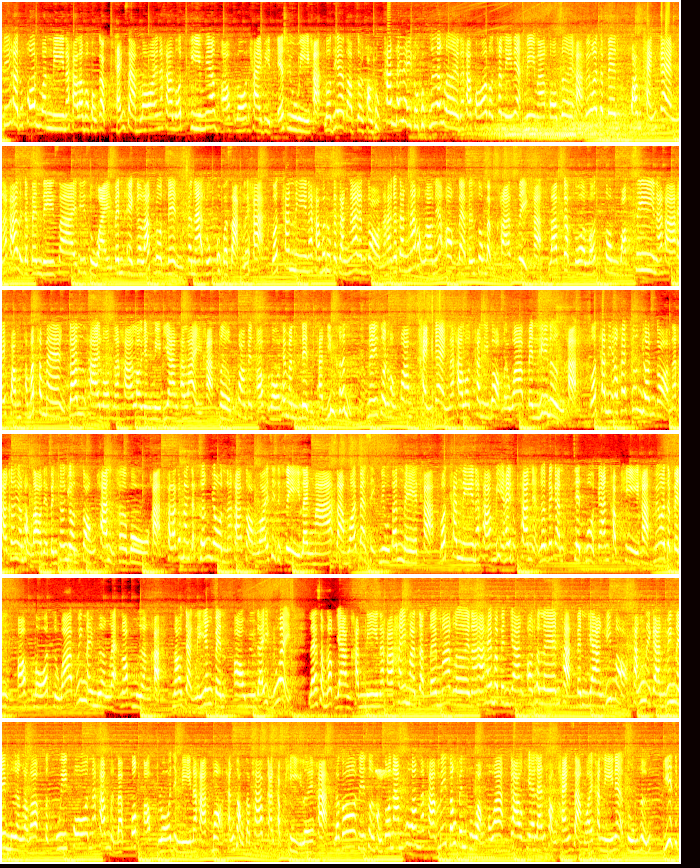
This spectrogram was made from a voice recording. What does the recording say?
สดีค่ะทุกคนวันนี้นะคะ เรามาพบกับแท้ง 300 นะคะ รถพรีเมียมออฟโรดไฮบริด SUV ค่ะ รถที่จะตอบโจทย์ของทุกท่านได้ในทุกๆเรื่องเลยนะคะ เพราะว่ารถคันนี้เนี่ยมีมาครบเลยค่ะ ไม่ว่าจะเป็นความแข็งแกร่งนะคะ หรือจะเป็นดีไซน์ที่สวย เป็นเอกลักษณ์โดดเด่น ชนะทุกอุปสรรคเลยค่ะ รถคันนี้นะคะ มาดูกระจังหน้ากันก่อนนะคะ กระจังหน้าของเราเนี่ยออกแบบเป็นทรงแบบคลาสสิกค่ะ รับกับตัวรถทรงบ็อกซี่นะคะ ให้ความธรรมะทแมง ด้านท้ายรถนะคะ เรายังมียางอะไหล่ค่ะ เสริมความเป็นออฟโรดให้มันเด่นชัดยิ่งขึ้น ในส่วนของความแข็งแกร่งนะคะ รถคันนี้บอกเลยว่าเป็นที่หนึ่งค่ะ รถคันนี้เอาแค่เครื่องยนต์ก่อนนะคะ เครื่องยนต์ของเราเนี่ยเป็นเครื่องยนต์ 2,000 เทอร์โบค่ะ พละกำลังจากเครื่องยนต์นะคะ 244 แรงม้า 380 นิวตันเมตรค่ะ รถคันนี้นะคะมีให้ทุกท่านเนี่ยเลือกได้กัน 7 โหมดการขับขี่ค่ะ ไม่ว่าจะเป็นออฟโรดหรือว่าวิ่งในเมืองและนอกเมืองค่ะ นอกจากนี้ยังเป็น all wheel drive อีกด้วย และสำหรับยางคันนี้นะคะ ให้มาจัดเต็มมากเลยนะคะ ให้มาเป็นยางออโตเลนค่ะ เป็นยางที่เหมาะทั้งในการวิ่งในเมือง แล้วก็ตะกุยโคนนะคะ เหมือนแบบพวกออฟโรดอย่างนี้นะคะ เหมาะทั้งสองสภาพการขับขี่เลยค่ะ แล้วก็ในส่วนของตัวน้ำท่วมนะคะ ไม่ต้องเป็นห่วง เพราะว่ากาวเคลียร์แลนด์ของแท้ง 300 คันนี้เนี่ยสูงถึง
